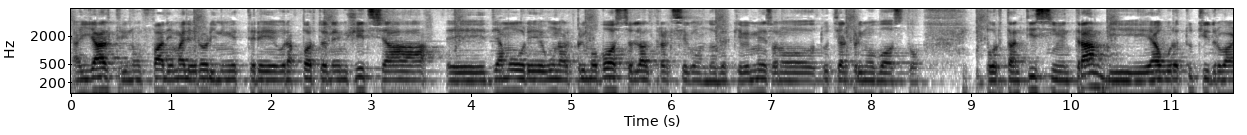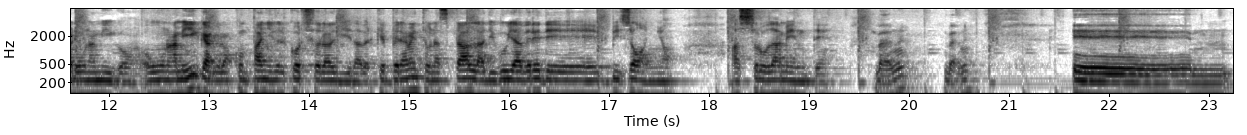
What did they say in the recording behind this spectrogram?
agli altri non fate mai l'errore di mettere un rapporto di amicizia e di amore uno al primo posto e l'altro al secondo, perché per me sono tutti al primo posto, importantissimi entrambi e auguro a tutti di trovare un amico o un'amica che lo accompagni nel corso della vita, perché è veramente una spalla di cui avrete bisogno assolutamente. Bene, bene. E... Ehm,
